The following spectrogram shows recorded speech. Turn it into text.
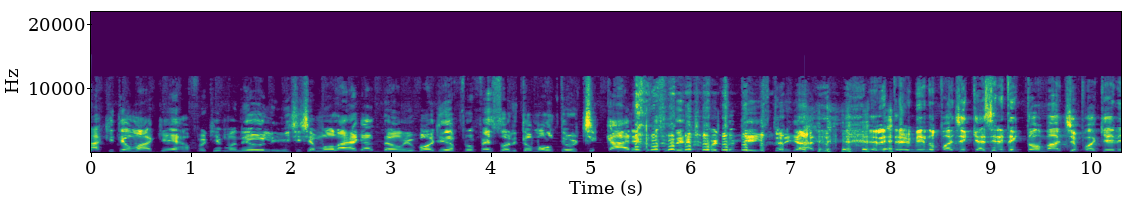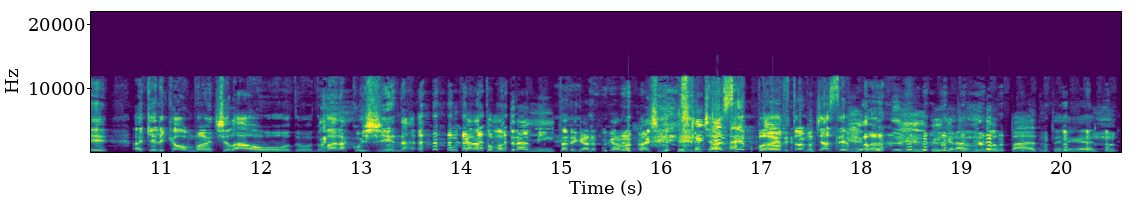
Aqui tem uma guerra, porque, mano, eu o Limite chamou largadão. E o Valdir é professor, então o maluco tem urticária com de português, tá ligado? Ele termina o podcast, ele tem que tomar, tipo, aquele, aquele calmante lá, o do, do Maracujina. O cara toma Dramin, tá ligado? Pra gravar com a gente. Diazepam, ele toma um diazepam. Eu gravo dopado, tá ligado?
